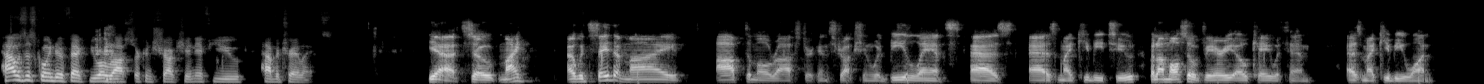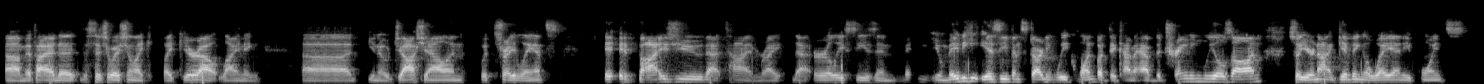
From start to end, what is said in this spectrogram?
how is this going to affect your roster construction if you have a Trey Lance? Yeah. So, my, I would say that my optimal roster construction would be Lance as as my QB two, but I'm also very okay with him as my QB one. Um, if I had a the situation like like you're outlining, uh, you know, Josh Allen with Trey Lance, it, it, buys you that time, right? That early season. You know, maybe he is even starting week one, but they kind of have the training wheels on, so you're not giving away any points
